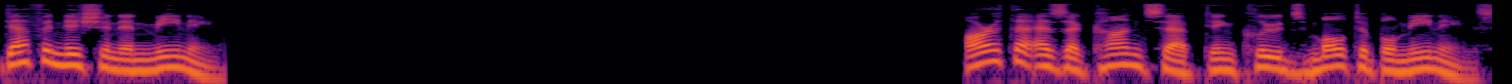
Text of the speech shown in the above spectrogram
Definition and meaning. Artha as a concept includes multiple meanings.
